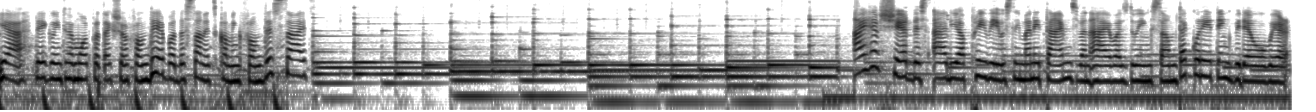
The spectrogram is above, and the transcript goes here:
yeah they're going to have more protection from there but the sun is coming from this side I have shared this idea previously many times when I was doing some decorating video where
